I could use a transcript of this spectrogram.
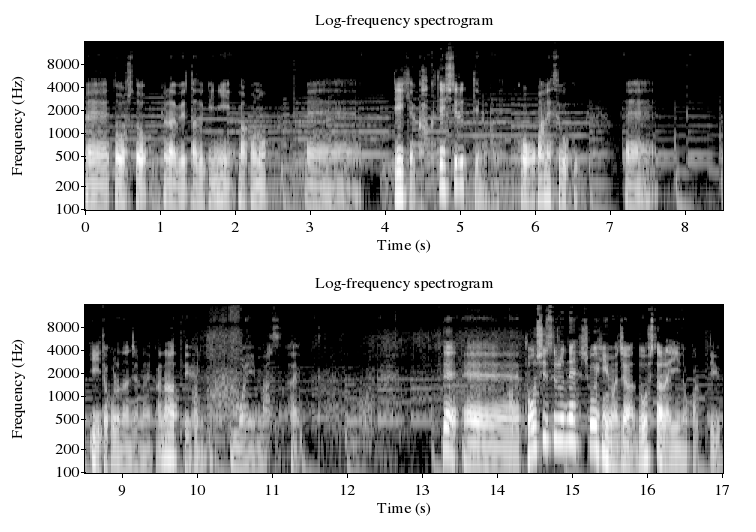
えー投資と比べたときに、まあ、この、えー利益が確定してるっていうのがね、ここがね、すごく、えーいいところなんじゃないかなっていうふうに思います。はい。で、えー投資するね、商品はじゃあどうしたらいいのかっていう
